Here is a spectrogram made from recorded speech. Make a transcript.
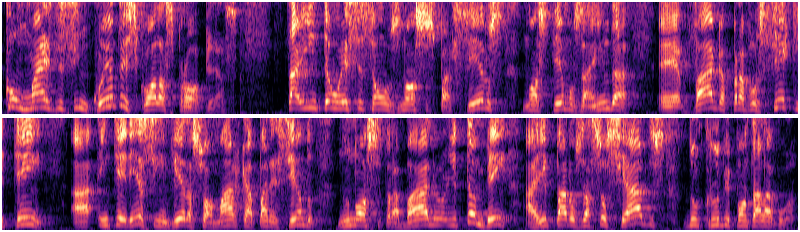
com mais de 50 escolas próprias. Tá aí então, esses são os nossos parceiros. Nós temos ainda é, vaga para você que tem a, interesse em ver a sua marca aparecendo no nosso trabalho e também aí para os associados do Clube Ponta Lagoa.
